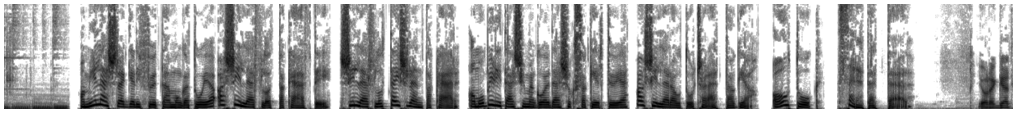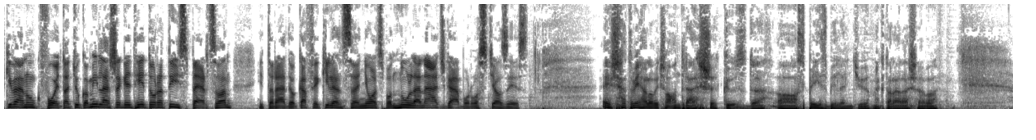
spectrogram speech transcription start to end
A Millás reggeli főtámogatója a Schiller Flotta Kft. Schiller Flotta is rendtakár. A mobilitási megoldások szakértője a Schiller Autó tagja. Autók szeretettel. Jó reggelt kívánunk, folytatjuk a millás reggelt, 7 óra 10 perc van. Itt a Rádió Café 98.0-án Ács Gábor osztja az észt. És hát Mihálovics András küzd a Space billentyű megtalálásával.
